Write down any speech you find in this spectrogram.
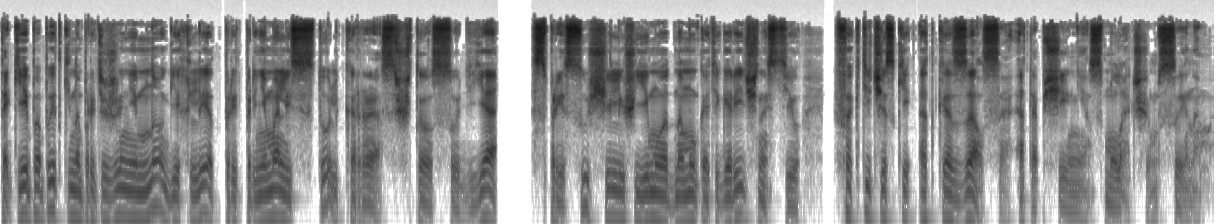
Такие попытки на протяжении многих лет предпринимались столько раз, что судья, с присущей лишь ему одному категоричностью, фактически отказался от общения с младшим сыном.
